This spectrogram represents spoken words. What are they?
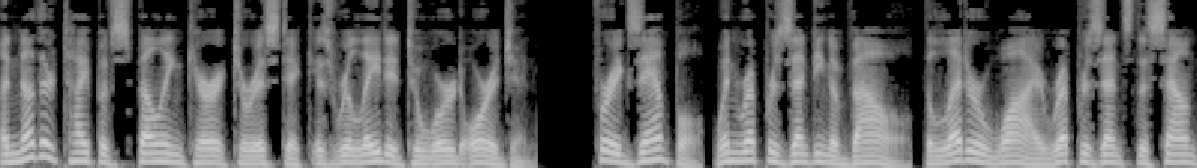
Another type of spelling characteristic is related to word origin. For example, when representing a vowel, the letter y represents the sound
